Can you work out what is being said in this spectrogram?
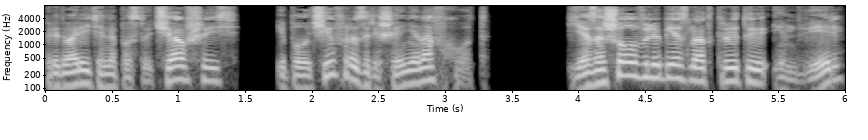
предварительно постучавшись и получив разрешение на вход. Я зашел в любезно открытую им дверь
